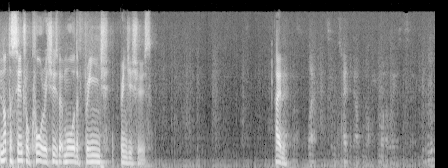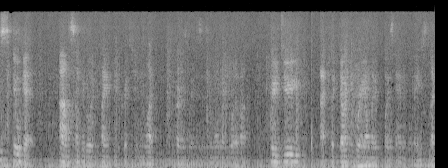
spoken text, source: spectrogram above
not the central core issues, but more the fringe fringe issues. Hayden. like sort of taking up not what Elise has said, you will still get um, some people who claim to be Christian, like Jehovah's Witnesses and Mormons, whatever, who do actually don't agree on those closed-handed beliefs. They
